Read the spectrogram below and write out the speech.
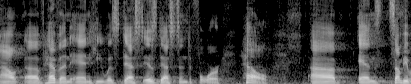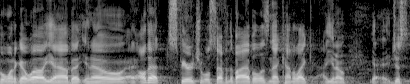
out of heaven, and he was dest- is destined for hell. Uh, and some people want to go, well, yeah, but you know, all that spiritual stuff in the Bible isn't that kind of like, you know, just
